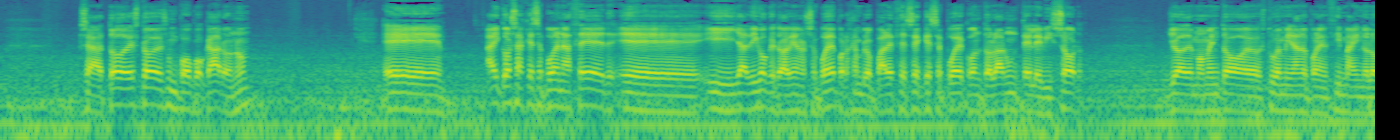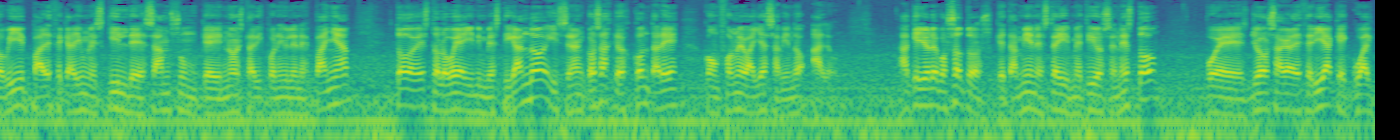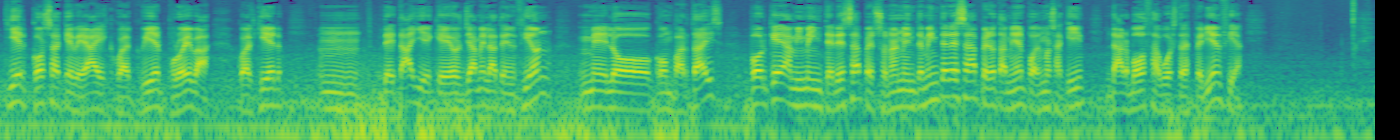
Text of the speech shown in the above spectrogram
O sea, todo esto es un poco caro, ¿no? Eh, hay cosas que se pueden hacer eh, y ya digo que todavía no se puede. Por ejemplo, parece ser que se puede controlar un televisor. Yo de momento estuve mirando por encima y no lo vi. Parece que hay un skill de Samsung que no está disponible en España. Todo esto lo voy a ir investigando y serán cosas que os contaré conforme vaya sabiendo algo. Aquellos de vosotros que también estéis metidos en esto, pues yo os agradecería que cualquier cosa que veáis, cualquier prueba, cualquier mm, detalle que os llame la atención, me lo compartáis porque a mí me interesa, personalmente me interesa, pero también podemos aquí dar voz a vuestra experiencia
